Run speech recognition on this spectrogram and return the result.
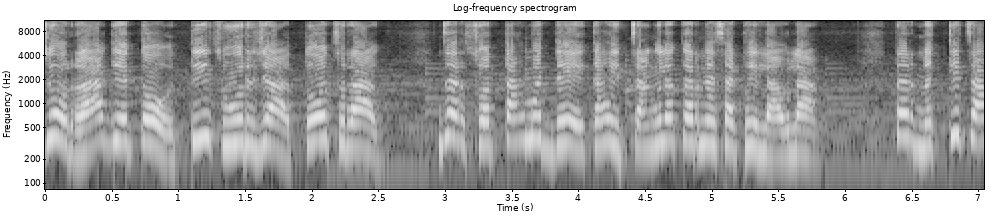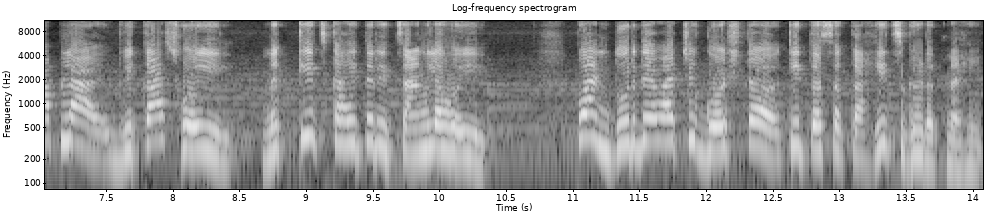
जो राग येतो तीच ऊर्जा तोच राग जर स्वतःमध्ये काही चांगलं करण्यासाठी लावला तर नक्कीच आपला विकास होईल नक्कीच काहीतरी चांगलं होईल. पण दुर्दैवाची गोष्ट की तसं काहीच घडत नाही.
